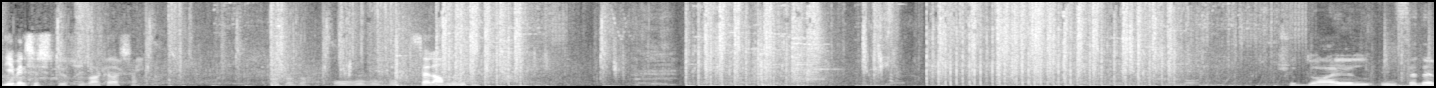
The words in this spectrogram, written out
Niye beni şaşırtıyorsunuz arkadaşlar? Oo, oo, oo. Selamünaleyküm. Şu dial inse de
